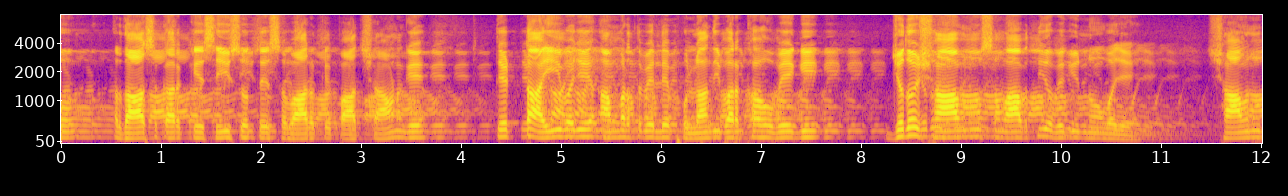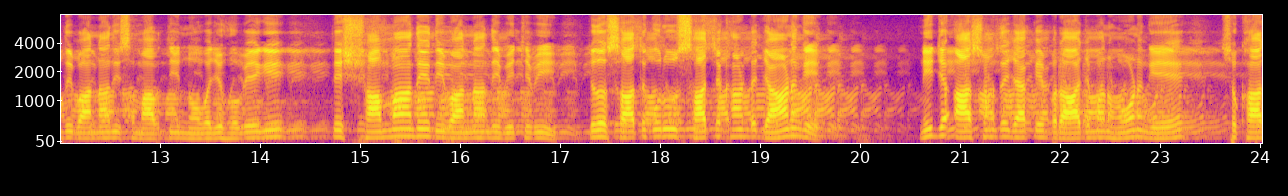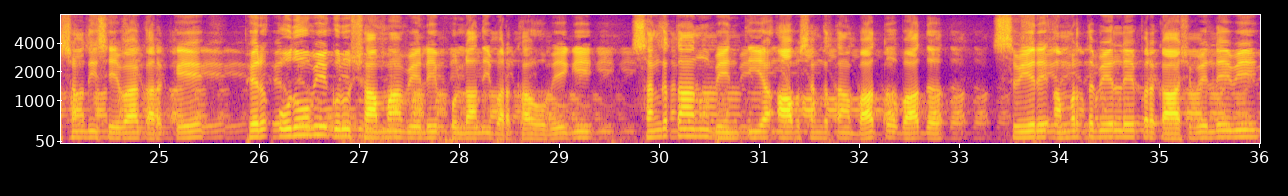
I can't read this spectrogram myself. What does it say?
ਅਰਦਾਸ ਕਰਕੇ ਸੀਸ ਉੱਤੇ ਸਵਾਰ ਕੇ ਪਾਤਸ਼ਾਹ ਆਉਣਗੇ ਤੇ 2:30 ਵਜੇ ਅੰਮ੍ਰਿਤ ਵੇਲੇ ਫੁੱਲਾਂ ਦੀ ਵਰਖਾ ਹੋਵੇਗੀ। ਜਦੋਂ ਸ਼ਾਮ ਨੂੰ ਸਮਾਪਤੀ ਹੋਵੇਗੀ 9 ਵਜੇ। ਸ਼ਾਮ ਨੂੰ ਦੀਵਾਨਾਂ ਦੀ ਸਮਾਪਤੀ 9 ਵਜੇ ਹੋਵੇਗੀ ਤੇ ਸ਼ਾਮਾਂ ਦੇ ਦੀਵਾਨਾਂ ਦੇ ਵਿੱਚ ਵੀ ਜਦੋਂ ਸਤਿਗੁਰੂ ਸੱਚਖੰਡ ਜਾਣਗੇ, ਨਿਜ ਆਸਣ ਤੇ ਜਾ ਕੇ ਬਿਰਾਜਮਾਨ ਹੋਣਗੇ, ਸੁਖਾਸਣ ਦੀ ਸੇਵਾ ਕਰਕੇ ਫਿਰ ਉਦੋਂ ਵੀ ਗੁਰੂ ਸ਼ਾਮਾਂ ਵੇਲੇ ਫੁੱਲਾਂ ਦੀ ਵਰਖਾ ਹੋਵੇਗੀ। ਸੰਗਤਾਂ ਨੂੰ ਬੇਨਤੀ ਆ, ਆਪ ਸੰਗਤਾਂ ਵੱਧ ਤੋਂ ਵੱਧ ਸਵੇਰੇ ਅੰਮ੍ਰਿਤ ਵੇਲੇ, ਪ੍ਰਕਾਸ਼ ਵੇਲੇ ਵੀ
